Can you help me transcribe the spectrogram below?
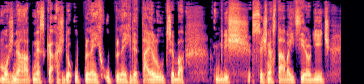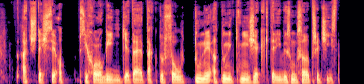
možná dneska až do úplných, úplných detailů, třeba když jsi nastávající rodič a čteš si o psychologii dítěte, tak to jsou tuny a tuny knížek, který bys musel přečíst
